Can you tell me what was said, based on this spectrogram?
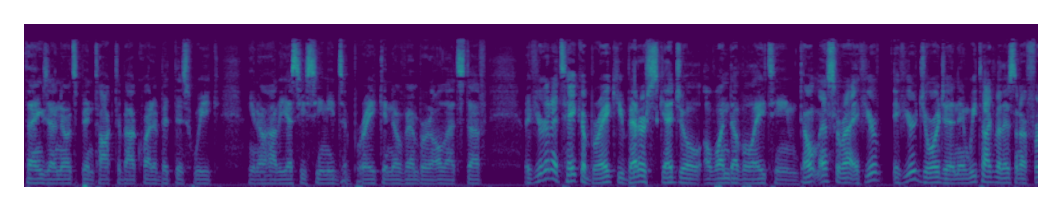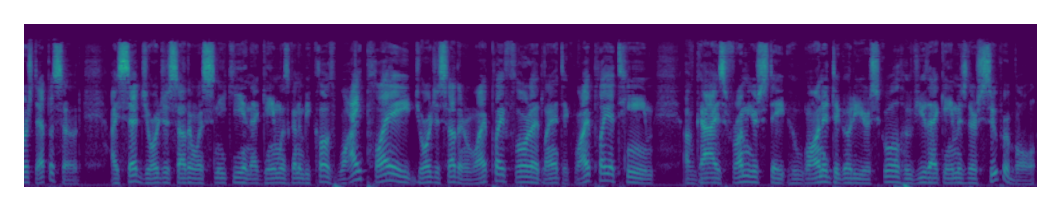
things. I know it's been talked about quite a bit this week. You know how the SEC needs a break in November and all that stuff if you're going to take a break, you better schedule a one double A team. Don't mess around. If you're if you're Georgia, and then we talked about this in our first episode, I said Georgia Southern was sneaky and that game was going to be close. Why play Georgia Southern? Why play Florida Atlantic? Why play a team of guys from your state who wanted to go to your school who view that game as their Super Bowl?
